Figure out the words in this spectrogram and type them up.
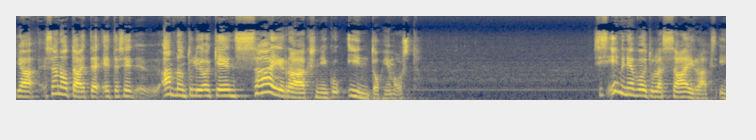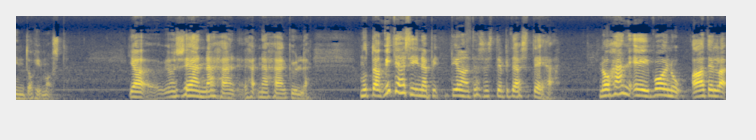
Ja sanotaan, että, että se Amnon tuli oikein sairaaksi niin kuin intohimosta. Siis ihminen voi tulla sairaaksi intohimosta. Ja sehän nähdään, nähdään kyllä. Mutta mitä siinä tilanteessa sitten pitäisi tehdä? No hän ei voinut ajatella,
